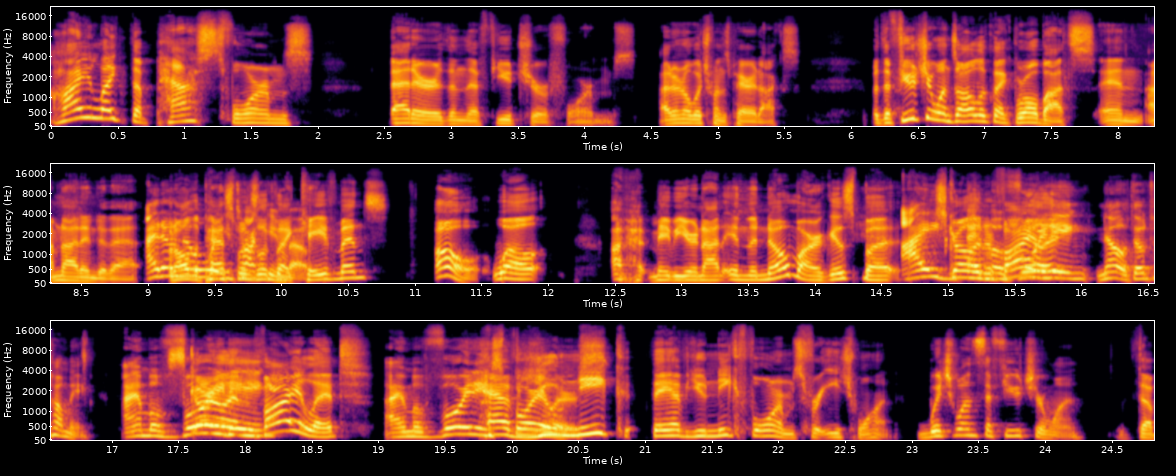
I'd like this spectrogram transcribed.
I like the past forms better than the future forms. I don't know which one's paradox, but the future ones all look like robots, and I'm not into that. I don't but all know the past ones look talking like cavemen's. Oh well, maybe you're not in the know, Marcus, but I Scarlet am and Violet, avoiding. No, don't tell me. I am avoiding Scarlet and. Violet I'm avoiding have spoilers. unique. They have unique forms for each one. Which one's the future one? The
